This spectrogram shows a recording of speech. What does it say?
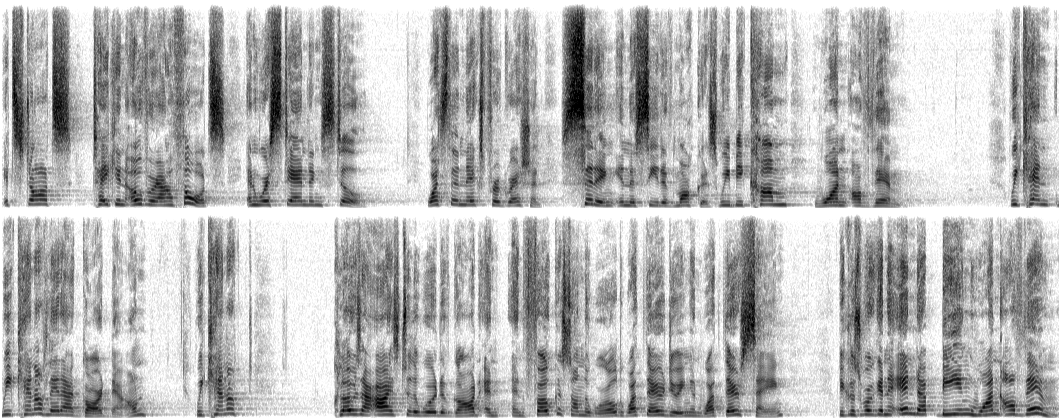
it starts taking over our thoughts, and we're standing still. What's the next progression? Sitting in the seat of mockers. We become one of them. We, can, we cannot let our guard down. We cannot close our eyes to the Word of God and, and focus on the world, what they're doing and what they're saying because we're going to end up being one of them.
